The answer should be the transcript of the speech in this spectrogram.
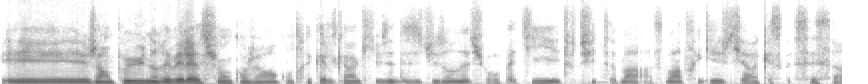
Et j'ai un peu eu une révélation quand j'ai rencontré quelqu'un qui faisait des études en naturopathie et tout de suite ça m'a intrigué je me suis dit ah, qu'est-ce que c'est ça?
